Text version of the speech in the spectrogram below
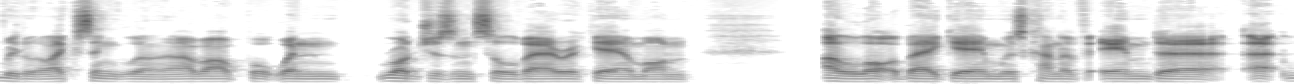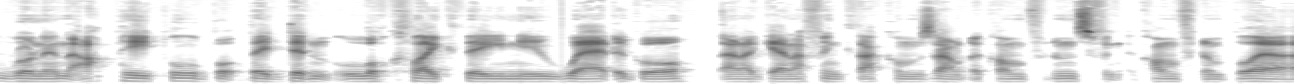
really like singling them out, but when Rogers and Silvera came on, a lot of their game was kind of aimed at, at, running at people, but they didn't look like they knew where to go. And again, I think that comes down to confidence. I think a confident player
